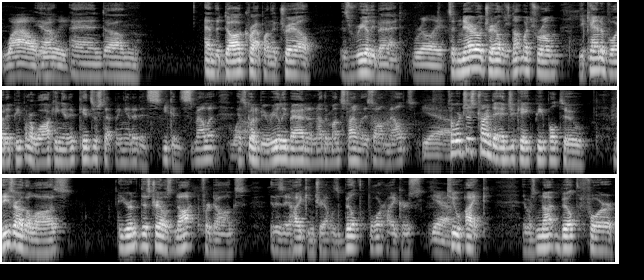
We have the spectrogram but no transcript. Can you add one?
Wow, Yeah, really? and um, and the dog crap on the trail is really bad. Really? It's a narrow trail. There's not much room. You can't avoid it. People are walking in it. Kids are stepping in it. It's you can smell it. It's going to be really bad in another month's time when this all melts. Yeah. So we're just trying to educate people to these are the laws. You're, this trail is not for dogs. It is a hiking trail. It was built for hikers Yeah. to hike. It was not built for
